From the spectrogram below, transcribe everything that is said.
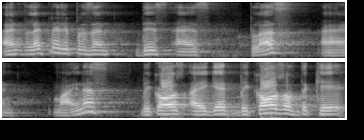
and let me represent this as plus and minus because I get because of the K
